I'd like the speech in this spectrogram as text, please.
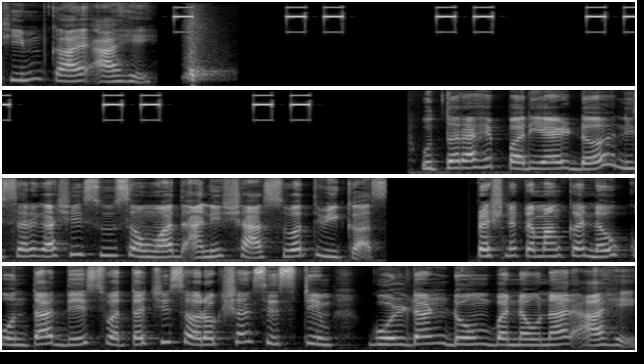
थीम काय आहे? उत्तर आहे पर्याय ड निसर्गाशी सुसंवाद आणि शाश्वत विकास. प्रश्न क्रमांक नऊ कोणता देश स्वतःची संरक्षण सिस्टीम गोल्डन डोम बनवणार आहे?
